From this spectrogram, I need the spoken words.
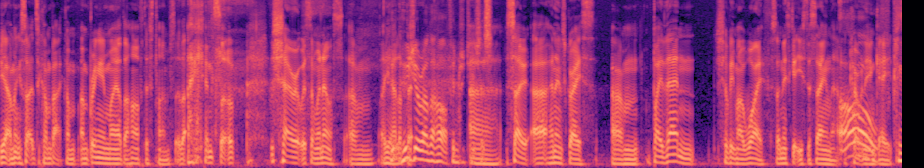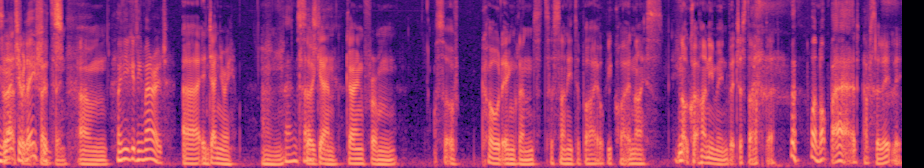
yeah, I'm excited to come back. I'm, I'm bringing my other half this time so that I can sort of share it with someone else. Um, oh, yeah, Who's it. your other half? Introduce uh, us. So uh, her name's Grace. Um, by then, she'll be my wife, so I need to get used to saying that. Oh, I'm currently engaged. Congratulations. So really um, when are you getting married? Uh, in January. Um, Fantastic. So again, going from sort of cold England to sunny Dubai will be quite a nice, not quite honeymoon, but just after. well, not bad. Absolutely.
